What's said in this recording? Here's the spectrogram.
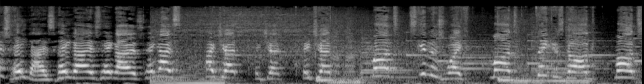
guys, hey guys, hey guys, hey guys, hey guys. Hi chat, hey chat, hey chat. Mods, skin his wife. Mods, take his dog. Mods,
